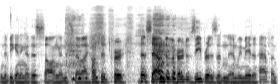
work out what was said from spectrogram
in the beginning of this song, and so I hunted for the sound of a herd of zebras, and, and we made it happen.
